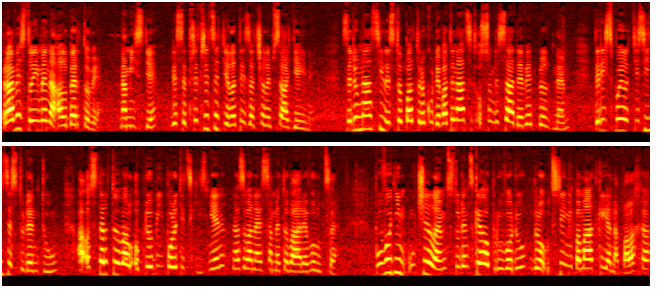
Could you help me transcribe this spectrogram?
Právě stojíme na Albertově, na místě, kde se před 30 lety začaly psát dějiny. 17. listopad roku 1989 byl dnem, který spojil tisíce studentů a odstartoval období politických změn nazvané Sametová revoluce. Původním účelem studentského průvodu bylo uctění památky Jana Palacha,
